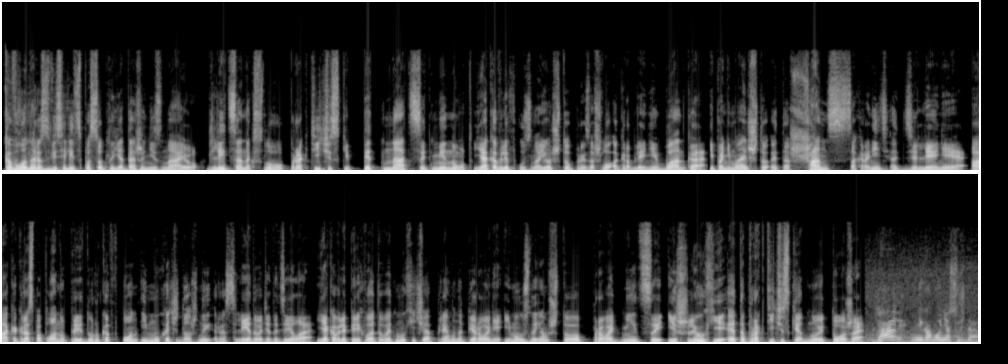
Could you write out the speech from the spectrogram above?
Кого она развеселит способна, я даже не знаю. Длится она, к слову, практически 15 минут. Яковлев узнает, что произошло ограбление банка, и понимает, что это шанс сохранить отделение. А как раз по плану придурков, он и Мухач должны расследовать это дело. Яковлев перехватывает Мухича прямо на перроне, и мы узнаем, что проводницы и шлюхи это практически одно и то же. Я никого не осуждаю.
